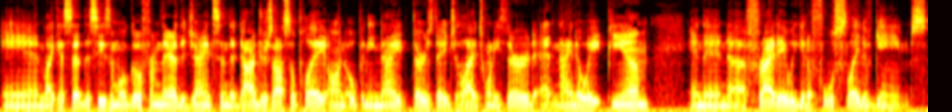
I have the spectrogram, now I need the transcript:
And like I said, the season will go from there. The Giants and the Dodgers also play on opening night, Thursday, July 23rd at 9:08 p.m. And then uh, Friday we get a full slate of games.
